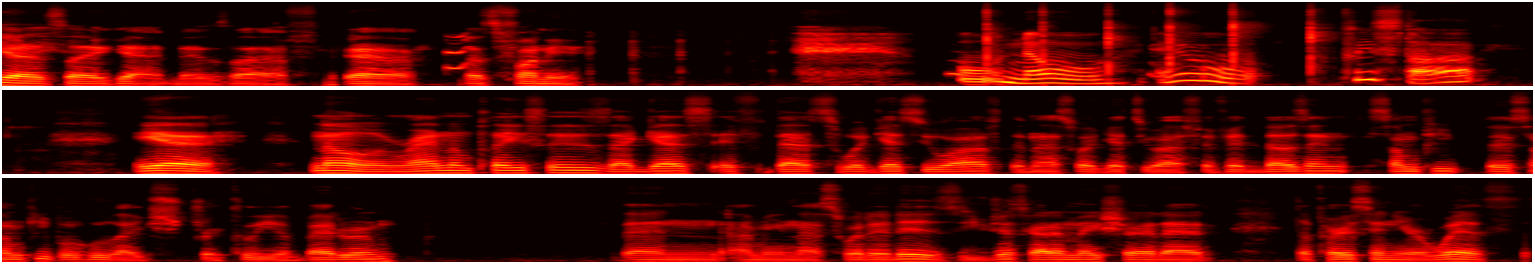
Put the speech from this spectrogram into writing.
yeah, it's like, yeah, there's laugh. Yeah, that's funny. Oh no. Ew. Please stop. Yeah. No, random places, I guess if that's what gets you off, then that's what gets you off. If it doesn't, some people there's some people who like strictly a bedroom. Then I mean that's what it is. You just gotta make sure that the person you're with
